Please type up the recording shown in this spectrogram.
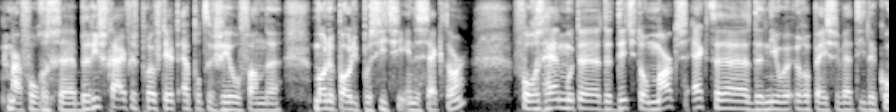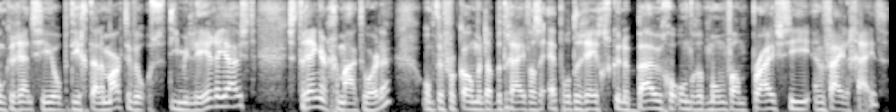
Maar volgens uh, briefschrijvers profiteert Apple te veel van de monopoliepositie in de sector. Volgens hen moet de, Digital Markets Act, uh, de nieuwe Europese wet die de concurrentie op digitale markten wil stimuleren, juist strenger gemaakt worden. Om te voorkomen dat bedrijven als Apple de regels kunnen buigen onder het mom van privacy en veiligheid.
